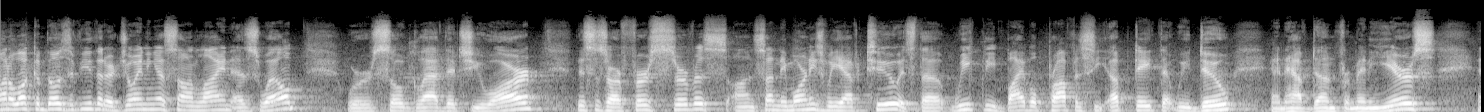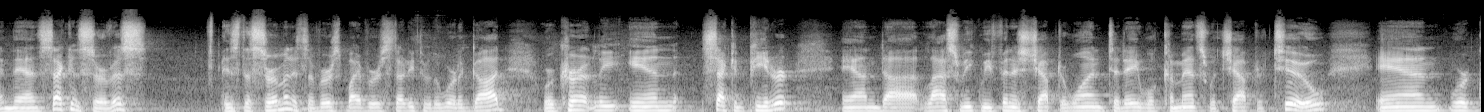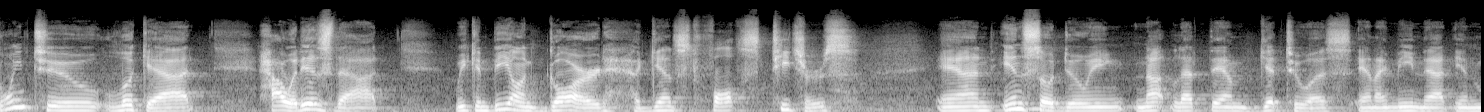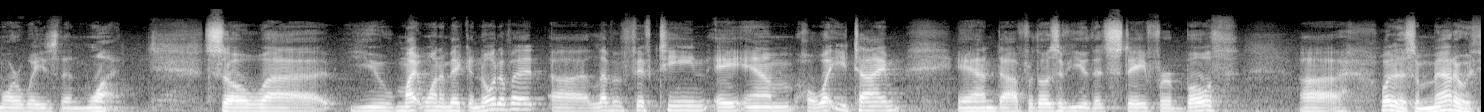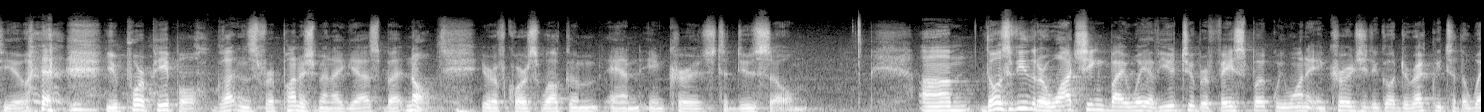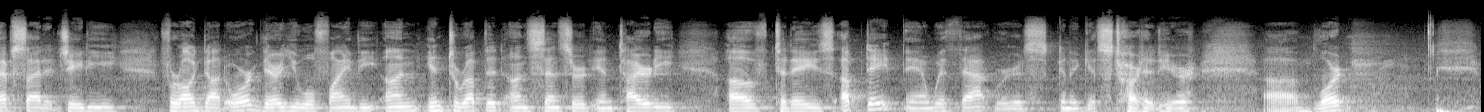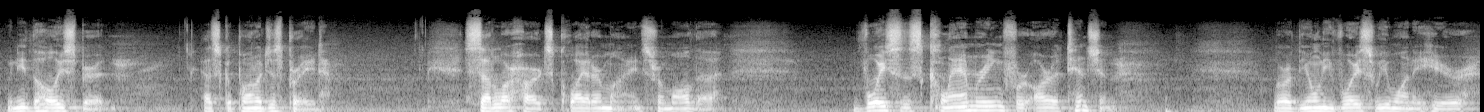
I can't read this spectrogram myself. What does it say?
I want to welcome those of you that are joining us online as well. We're so glad that you are. This is our first service on Sunday mornings. We have two. It's the weekly Bible prophecy update that we do and have done for many years. And then, second service is the sermon. It's a verse by verse study through the Word of God. We're currently in Second Peter. And uh, last week we finished chapter one. Today we'll commence with chapter two. And we're going to look at how it is that we can be on guard against false teachers and in so doing, not let them get to us. And I mean that in more ways than one. So uh, you might want to make a note of it. Uh, 11:15 a.m. Hawaii time, and uh, for those of you that stay for both, uh, what is the matter with you? you poor people, gluttons for punishment, I guess. But no, you're of course welcome and encouraged to do so. Um, those of you that are watching by way of YouTube or Facebook, we want to encourage you to go directly to the website at jdfarag.org. There you will find the uninterrupted, uncensored entirety of today's update. And with that, we're just going to get started here. Uh, Lord, we need the Holy Spirit. As Kapono just prayed, settle our hearts, quiet our minds from all the voices clamoring for our attention. Lord, the only voice we want to hear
